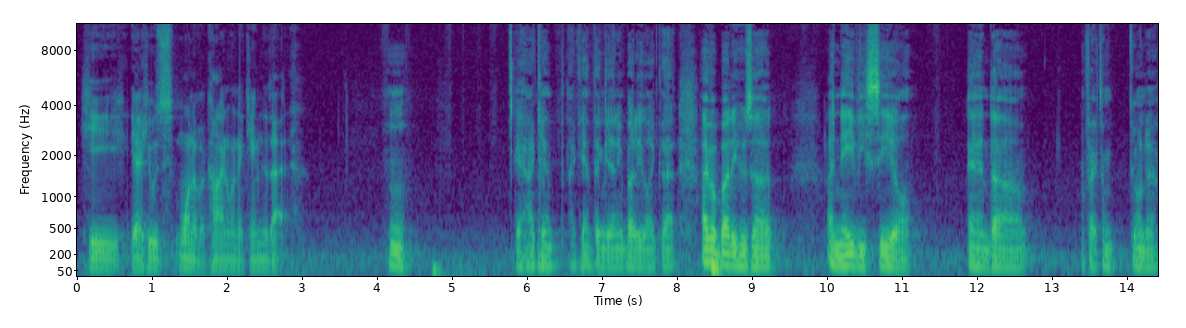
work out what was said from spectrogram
He, yeah, he was one of a kind when it came to that. Hmm. Yeah, I can't, I can't think of anybody like that. I have a buddy who's a, a Navy SEAL, and uh, in fact, I'm going to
